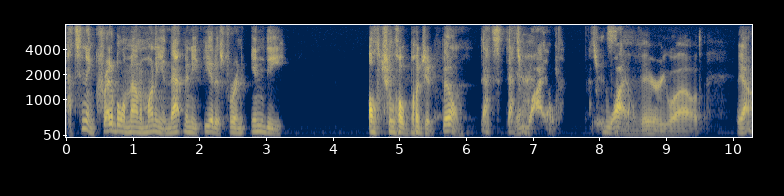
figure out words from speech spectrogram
that's an incredible amount of money in that many theaters for an indie ultra low budget film. That's that's yeah. wild. That's it's uh, wild. Very wild. Yeah.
